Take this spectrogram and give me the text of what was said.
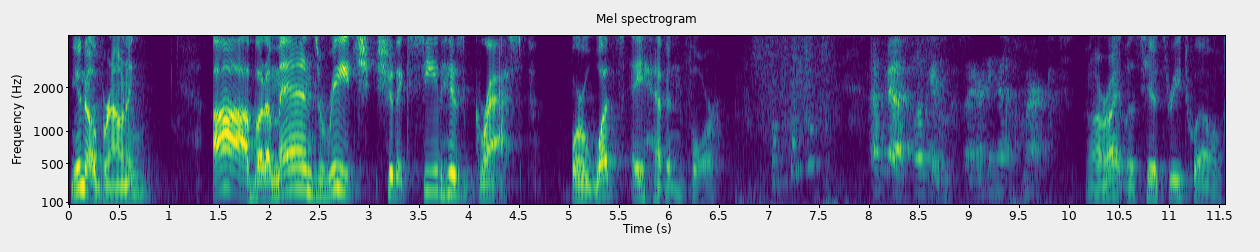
You know Browning. Ah, but a man's reach should exceed his grasp, or what's a heaven for? I've got Philippians because I already have it marked. All right, let's hear 312.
